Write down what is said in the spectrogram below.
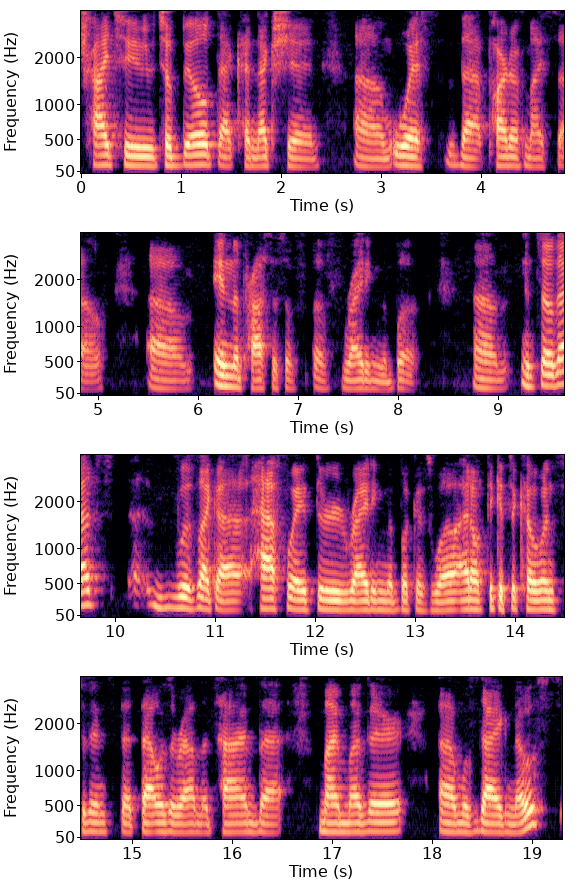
try to to build that connection um, with that part of myself um, in the process of, of writing the book. Um, and so that's uh, was like a halfway through writing the book as well. I don't think it's a coincidence that that was around the time that my mother um, was diagnosed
